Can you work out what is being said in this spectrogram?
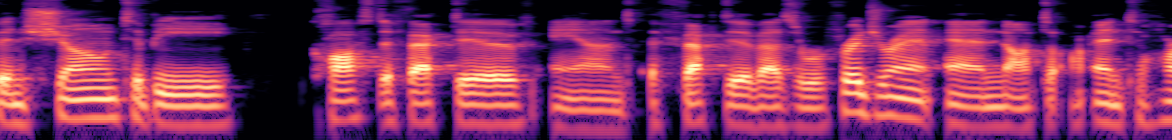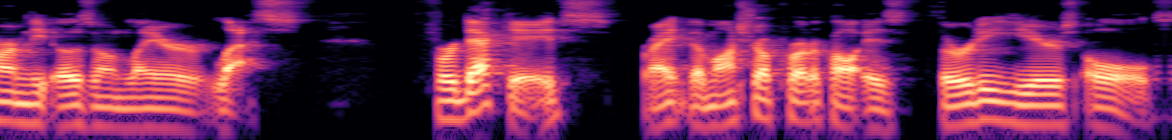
been shown to be cost effective and effective as a refrigerant and not to and to harm the ozone layer less. For decades, right? The Montreal Protocol is 30 years old.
